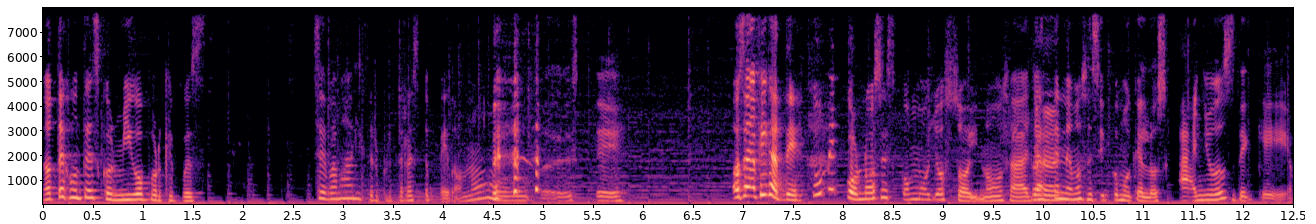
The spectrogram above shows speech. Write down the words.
no te juntes conmigo porque pues se va a malinterpretar este pedo, ¿no? O, este, O sea, fíjate, tú me conoces como yo soy, ¿no? O sea, ya tenemos así como que los años de que.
